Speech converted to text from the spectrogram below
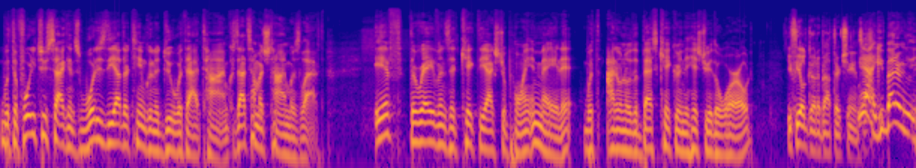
with the 42 seconds, what is the other team going to do with that time? Because that's how much time was left. if the Ravens had kicked the extra point and made it with, I don't know, the best kicker in the history of the world, You feel good about their chances. yeah, you better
